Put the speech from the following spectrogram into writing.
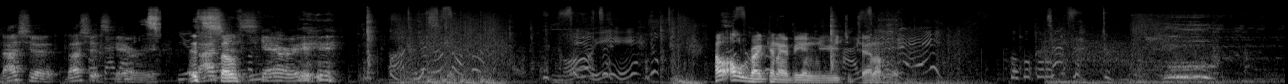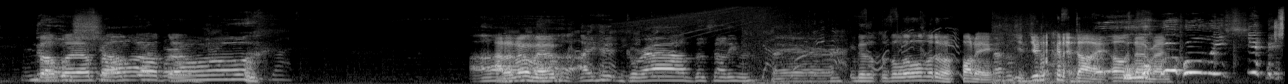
that shit that shit's scary. It's that so. shit's scary. How old right can I be in your YouTube channel? No shot, bro. I don't know, man. I hit grab. That's not even fair. There's, there's a little bit of a funny. You're not gonna die. Oh, no, man. Holy shit!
